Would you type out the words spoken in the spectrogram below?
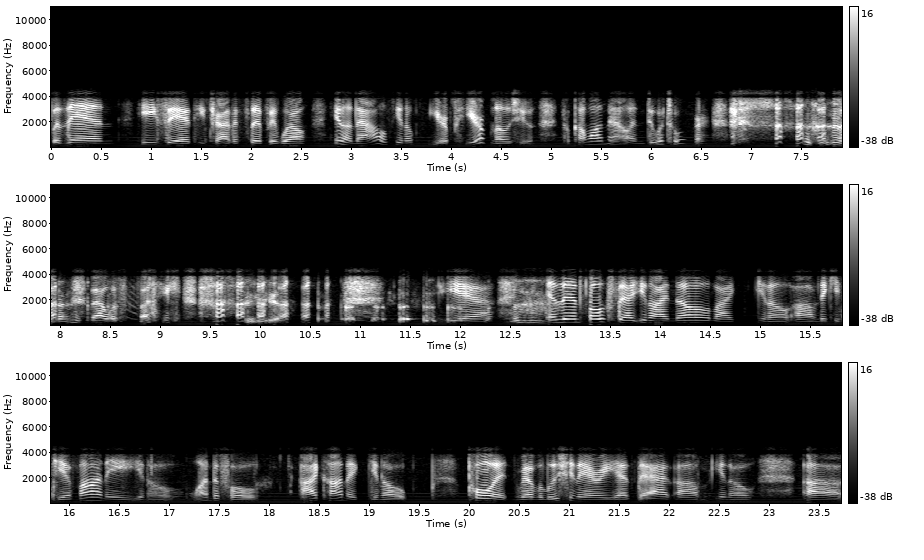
But then he said he tried to flip it well you know now you know Europe Europe knows you. So come on now and do a tour that was funny Yeah. yeah and then folks that you know I know like you know um Nikki Giovanni you know wonderful iconic you know poet revolutionary at that um you know uh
